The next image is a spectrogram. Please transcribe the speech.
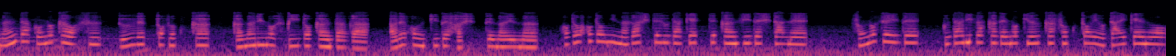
なんだこのカオス。ルーレット族か、かなりのスピード感だが、あれ本気で走ってないな。ほどほどに流してるだけって感じでしたね。そのせいで、下り坂での急加速という体験を、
